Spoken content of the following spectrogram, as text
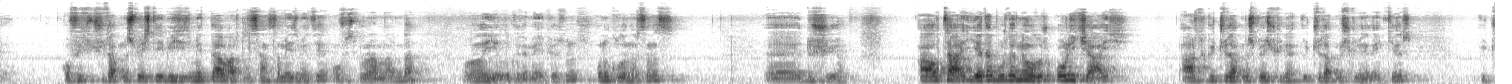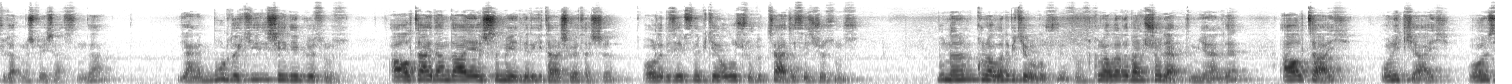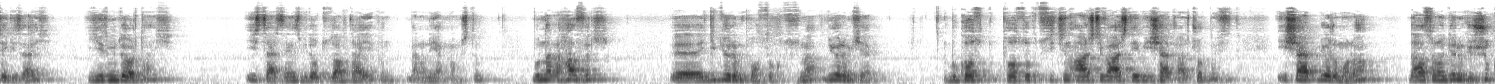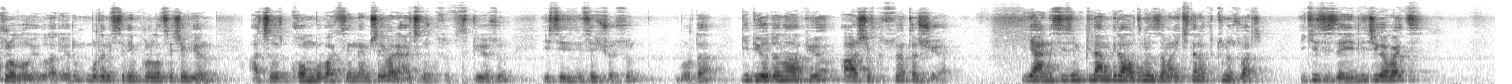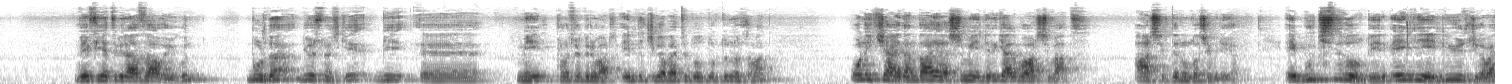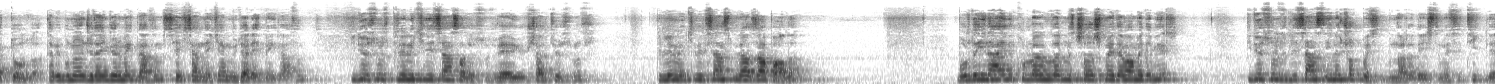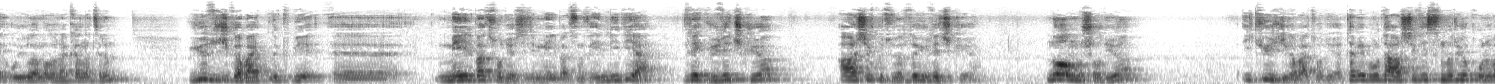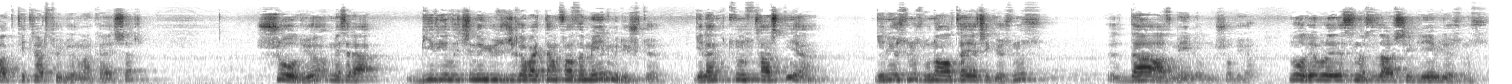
Office 365 diye bir hizmet daha var. Lisanslama hizmeti Office programlarında. Ona da yıllık ödeme yapıyorsunuz. Onu kullanırsanız e, düşüyor. 6 ay ya da burada ne olur? 12 ay. Artık 365 güne 360 güne denk gelir. 365 aslında. Yani buradaki şey diyebiliyorsunuz. 6 aydan daha yaşlı mailleri git arşive taşı. Orada biz hepsini bir kere oluşturduk. Sadece seçiyorsunuz. Bunların kuralları bir kere oluşturuyorsunuz. Kuralları ben şöyle yaptım genelde. 6 ay, 12 ay, 18 ay, 24 ay. İsterseniz bir de 36 ay yapın. Ben onu yapmamıştım. Bunlar hazır. Ee, gidiyorum posta kutusuna. Diyorum ki bu posta kutusu için arşive aç diye bir işaret var. Çok basit. İşaretliyorum onu. Daha sonra diyorum ki şu kuralı uygula diyorum. Buradan istediğim kuralı seçebiliyorum. Açılır combo box denilen bir şey var ya açılır kutu sıkıyorsun. İstediğini seçiyorsun burada. Gidiyor da ne yapıyor? Arşiv kutusuna taşıyor. Yani sizin plan 1 aldığınız zaman iki tane kutunuz var. İkisi de 50 GB ve fiyatı biraz daha uygun. Burada diyorsunuz ki bir e, mail prosedürü var. 50 GB'ı doldurduğunuz zaman 12 aydan daha yaşlı mailleri gel bu arşive at. Arşivden ulaşabiliyor. E bu ikisi de doldu diyelim. 50 50 100 GB doldu. Tabi bunu önceden görmek lazım. 80'deyken müdahale etmek lazım. Gidiyorsunuz Plan 2 lisans alıyorsunuz veya yükseltiyorsunuz. Plan 2 lisans biraz daha pahalı. Burada yine aynı kurallarınız çalışmaya devam edebilir. Gidiyorsunuz lisansı yine çok basit bunlarda değiştirmesi. Tikle uygulama olarak anlatırım. 100 GB'lık bir e, mailbox oluyor sizin mailbox'ınız. 50 idi ya. Direkt 100'e çıkıyor. Arşiv kutunuzda da 100'e çıkıyor. Ne olmuş oluyor? 200 GB oluyor. Tabi burada arşivde sınırı yok. Onu bak tekrar söylüyorum arkadaşlar. Şu oluyor. Mesela bir yıl içinde 100 GB'dan fazla mail mi düştü? Gelen kutunuz taştı ya. Geliyorsunuz bunu 6 aya çekiyorsunuz. Daha az mail olmuş oluyor. Ne oluyor? Buraya da sınırsız arşivleyebiliyorsunuz.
